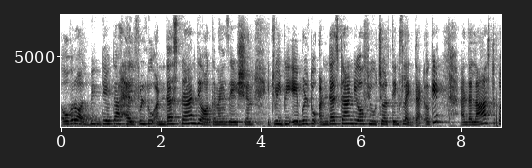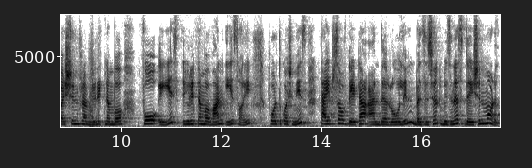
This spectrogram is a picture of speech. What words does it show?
overall big data helpful to understand the organization. It will be able to understand your future things like that okay? And the last question from unit number 4 is unit number 1 is sorry fourth question is types of data and their role in business business decision model.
